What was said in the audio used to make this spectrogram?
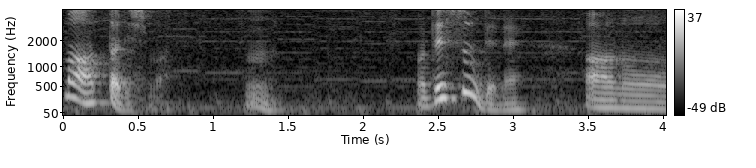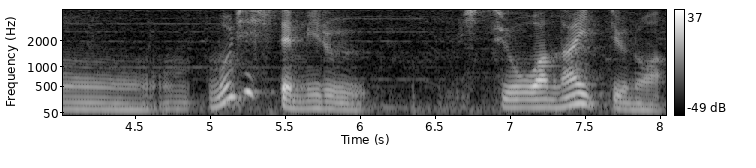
まああったりします。うん、ですんでねあのー、無理して見る必要はないっていうのは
